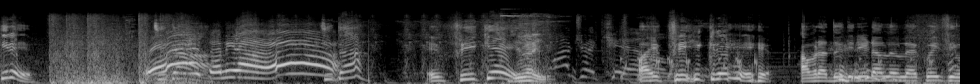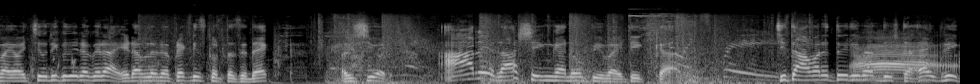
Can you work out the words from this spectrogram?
কিরে? চিতা? চিতা? এই ফ্রিকে জি ভাই। ওই ফ্রিক রে। আমরা দুই দিন এডাব্লিউএম কইছি ভাই ওই চুরি কুদিরা করে এডাব্লিউএম প্র্যাকটিস করতেছে দেখ। আমি শিওর আরে রাশিঙ্গান ওপি ভাই ঠিক কাজ চিতা আমারে তুই রিভাইভ দিস না এই ফ্রিক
